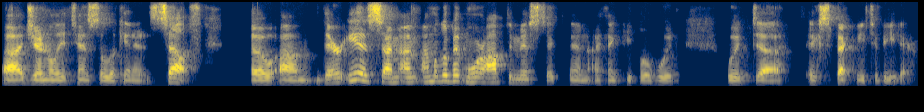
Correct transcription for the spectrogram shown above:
uh, generally it tends to look in at itself. So um, there is, I'm, I'm, I'm a little bit more optimistic than I think people would, would uh, expect me to be there.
